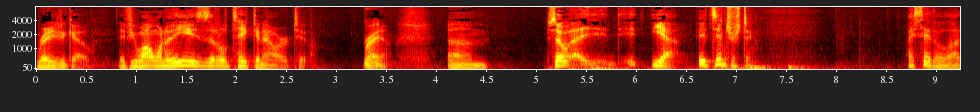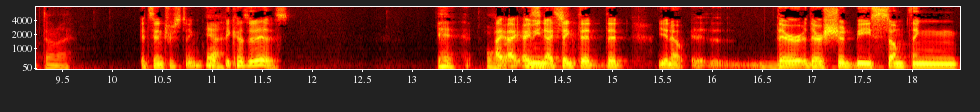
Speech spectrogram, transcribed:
ready to go. If you want one of these, it'll take an hour or two. Right. So, uh, it, yeah, it's interesting. I say that a lot, don't I? It's interesting. Yeah. Well, because it is. I, I, I mean, I think that that you know there there should be something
